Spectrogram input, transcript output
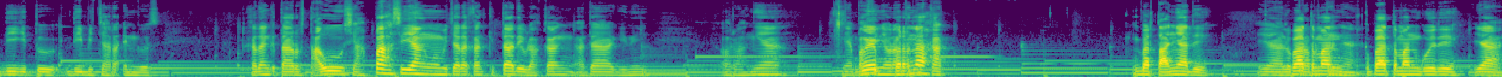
di gitu dibicarain Gus kadang kita harus tahu siapa sih yang membicarakan kita di belakang ada gini orangnya yang Gue pastinya orang pernah terdekat Bertanya deh ya lu kepada teman bertanya. kepada teman gue deh. ya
